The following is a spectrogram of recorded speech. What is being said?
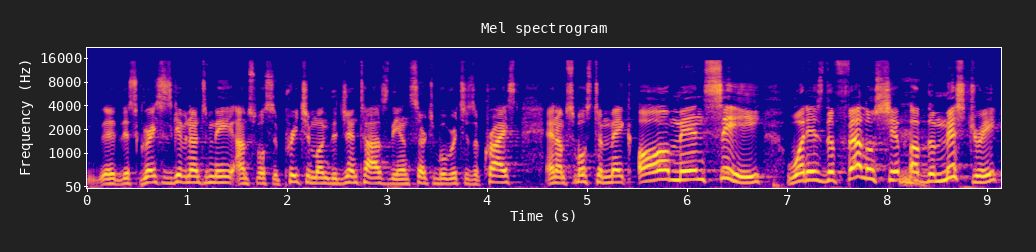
This grace is given unto me. I'm supposed to preach among the Gentiles the unsearchable riches of Christ. And I'm supposed to make all men see what is the fellowship of the mystery,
